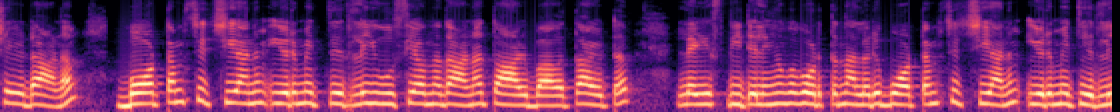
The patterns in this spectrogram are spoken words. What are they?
ഷെയ്ഡാണ് ബോട്ടം സ്റ്റിച്ച് ചെയ്യാനും ഈ ഒരു മെറ്റീരിയൽ യൂസ് ചെയ്യാവുന്നതാണ്. താഴ്ഭാഗത്തായിട്ട് ലേസ് ഡീറ്റെയിലിംഗ് ഒക്കെ കൊടുത്ത് നല്ലൊരു ബോട്ടം സ്റ്റിച്ച് ചെയ്യാനും ഈ ഒരു മെറ്റീരിയൽ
